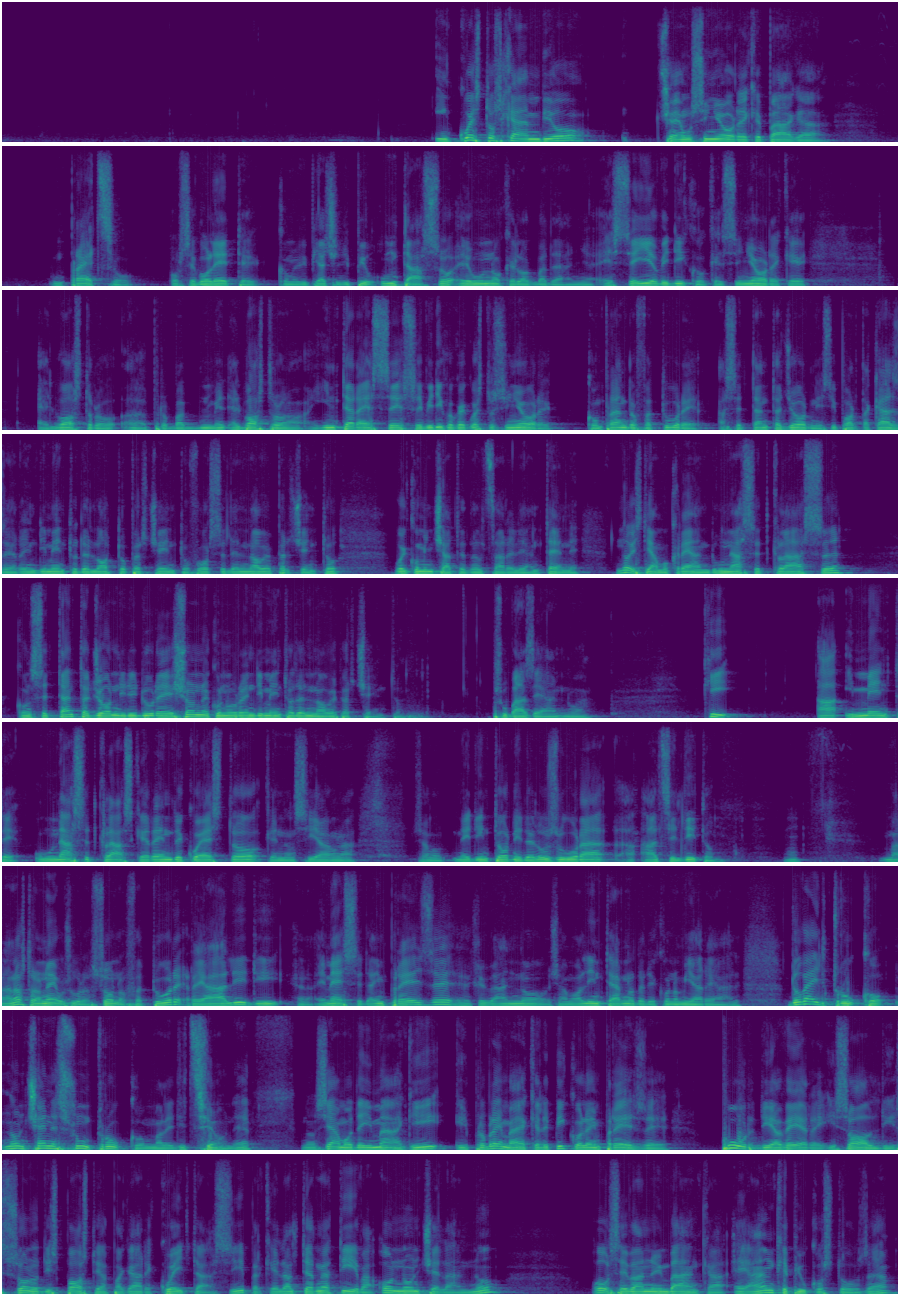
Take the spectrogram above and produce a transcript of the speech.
in questo scambio c'è un signore che paga un prezzo o se volete, come vi piace di più, un tasso e uno che lo guadagna. E se io vi dico che il Signore che è il, vostro, uh, è il vostro interesse, se vi dico che questo Signore comprando fatture a 70 giorni si porta a casa il rendimento dell'8%, forse del 9%, voi cominciate ad alzare le antenne. Noi stiamo creando un asset class con 70 giorni di duration e con un rendimento del 9% su base annua. Chi ha in mente un asset class che rende questo, che non sia una, diciamo, nei dintorni dell'usura, alzi il dito. Mm? Ma la nostra non è usura, sono fatture reali di, eh, emesse da imprese eh, che vanno diciamo, all'interno dell'economia reale. Dov'è il trucco? Non c'è nessun trucco, maledizione, non siamo dei maghi, il problema è che le piccole imprese pur di avere i soldi sono disposte a pagare quei tassi perché l'alternativa o non ce l'hanno o se vanno in banca è anche più costosa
